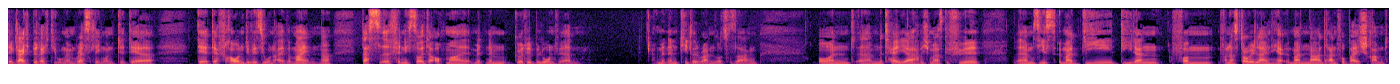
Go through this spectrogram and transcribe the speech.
der Gleichberechtigung im Wrestling und der, der, der Frauendivision allgemein. Ne? Das, äh, finde ich, sollte auch mal mit einem Gürtel belohnt werden. Mit einem Titelrun sozusagen. Und ähm, Natalia habe ich immer das Gefühl, ähm, sie ist immer die, die dann vom, von der Storyline her immer nah dran vorbeischrammt.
